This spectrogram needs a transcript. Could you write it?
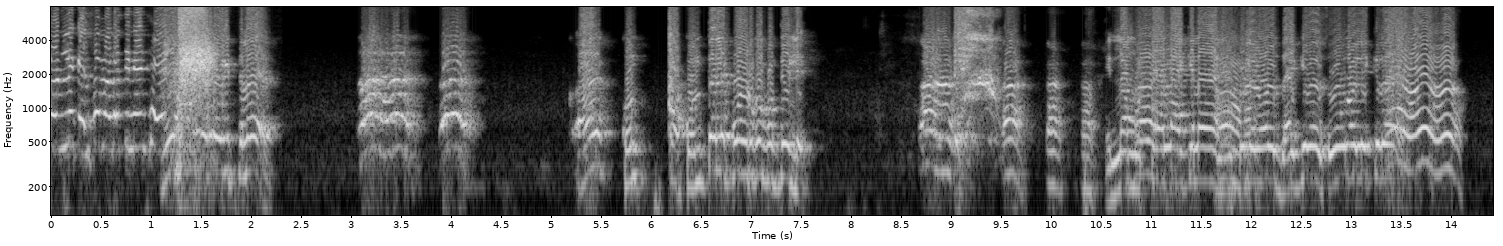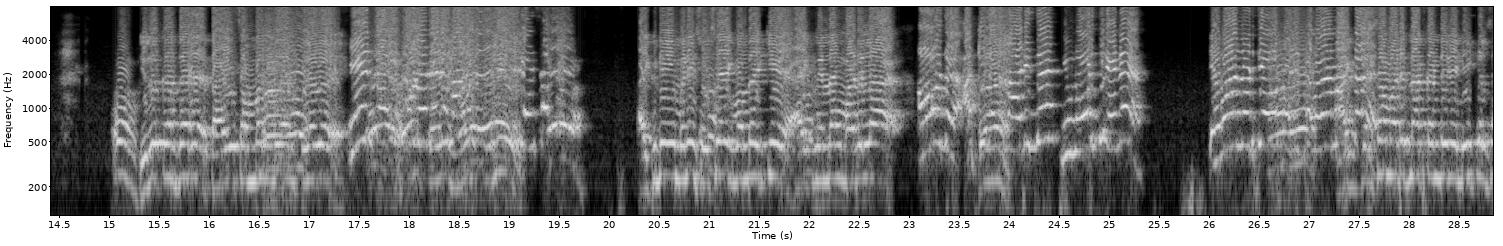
ಮಾಡ್ಲೆ ಕೆಲ್ಸ ಮಾಡತ್ತೀನಿ ಅಂತ ನೀ ಹೇಳಿ ಮಾಡ್ಬೇಕಾಗಿತ್ತಲ್ಲ ಆ, ಕುಂತ ಕುಂತಲ್ಲೇ ಫೋನ್ ಹಿಡ್ಕೊಂಡ್ ಕೂತಿ ಇಲ್ಲಿ. ಇಲ್ಲ ಮುಟ್ಟೆ ಎಲ್ಲ ಹಾಕಿನ ಮುಟ್ಟಿಲ್ಲ ನೋಡಿ ದಕ್ಕಿದ ನೋಡ್ಲಿಕ್ಕಿದ ಇದಕ್ಕಂತಾರೆ ತಾಯಿ ಸಂಬಂಧ ಅಂತ ಹೇಳಿ ಏನ್ ತಾಯಿ ನೋಡ್ ನೋಡ್. ಆಕಿ ಈ ಮನಿ ಸೊಸೆಯಾಗಿ ಬಂದಾಕಿ ಆಕಿ ನಿನ್ನಂಗ್ ಮಾಡಿಲ್ಲ. ಹೌದ. ಮಾಡಿದ್ದೆ ನೀವ್ ನೋಡ್ತೀರೇನ ಯಾವಾಗ ನೋಡ್ತೀವ ಆಕಿ ಕೆಲಸ ಮಾಡಿದ್ ನಾ ಕಂಡಿನಿ ನೀ ಕೆಲಸ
